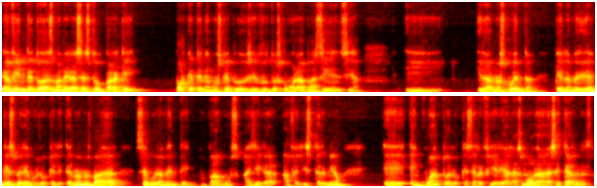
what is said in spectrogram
En fin, de todas maneras, ¿esto para qué? Porque tenemos que producir frutos como la paciencia y, darnos cuenta que en la medida en que esperemos lo que el Eterno nos va a dar, seguramente vamos a llegar a feliz término eh, en cuanto a lo que se refiere a las moradas eternas.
